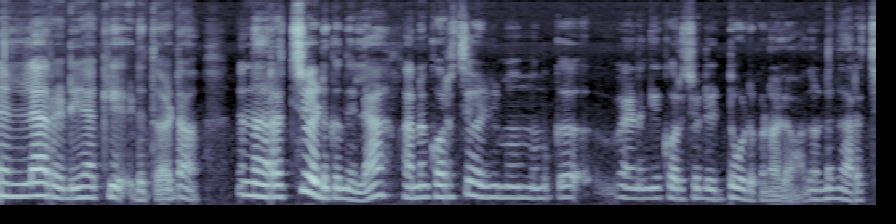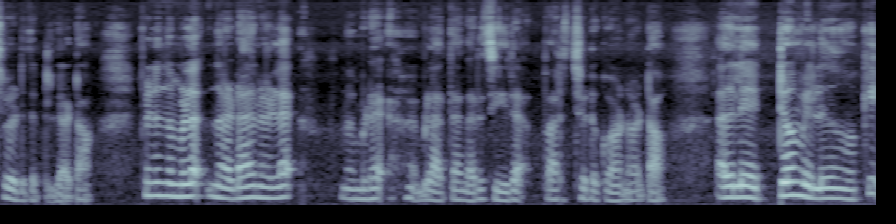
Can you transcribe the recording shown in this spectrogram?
എല്ലാം റെഡിയാക്കി എടുത്തു കേട്ടോ. നിറച്ചും എടുക്കുന്നില്ല. കാരണം കുറച്ച് കഴിയുമ്പോൾ നമുക്ക് വേണമെങ്കിൽ കുറച്ചുകൂടി ഇട്ട് കൊടുക്കണമല്ലോ. അതുകൊണ്ട് നിറച്ചും എടുത്തിട്ടില്ല കേട്ടോ. പിന്നെ നമ്മൾ നടാനുള്ള നമ്മുടെ ബ്ലാത്താങ്കര ചീര പറിച്ചെടുക്കുകയാണ് കേട്ടോ. അതിൽ ഏറ്റവും വലുത് നോക്കി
